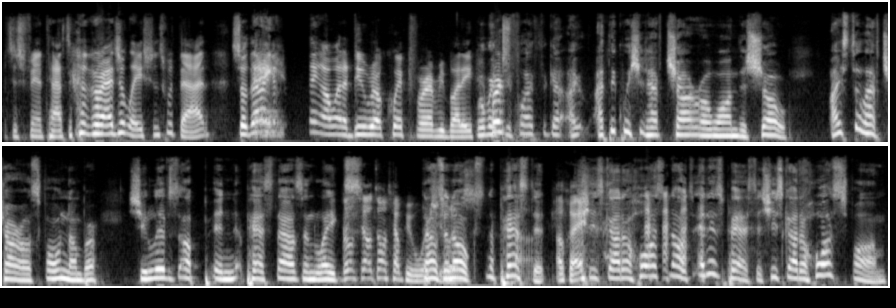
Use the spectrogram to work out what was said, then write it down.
which is fantastic. Congratulations with that. So then I Thank got you. one thing I want to do real quick for everybody. Well, wait, First, before I forget, I, I think we should have Charo on the show. I still have Charo's phone number. She lives up in past Thousand Lakes. don't tell don't tell people where Thousand she lives. Oaks. No, past oh, it. okay. She's got a horse. No, it is past it. She's got a horse farm.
